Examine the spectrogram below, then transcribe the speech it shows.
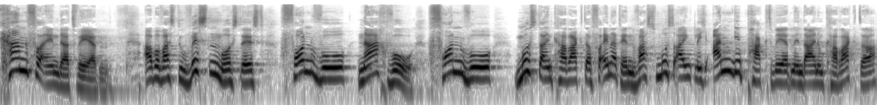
kann verändert werden. Aber was du wissen musst, ist, von wo nach wo, von wo muss dein Charakter verändert werden? Was muss eigentlich angepackt werden in deinem Charakter,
